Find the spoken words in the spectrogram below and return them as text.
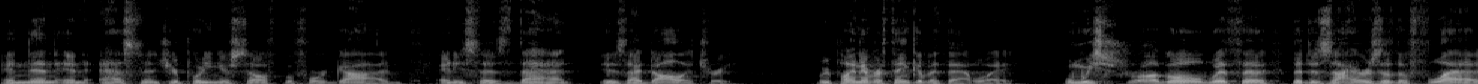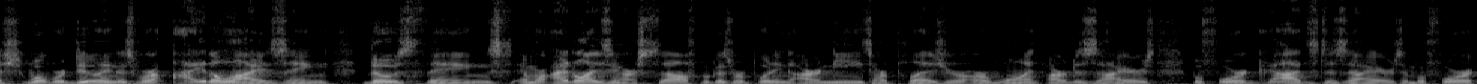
and then, in essence, you're putting yourself before God. And he says that is idolatry. We probably never think of it that way. When we struggle with the, the desires of the flesh, what we're doing is we're idolizing those things, and we're idolizing ourselves because we're putting our needs, our pleasure, our want, our desires before God's desires and before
